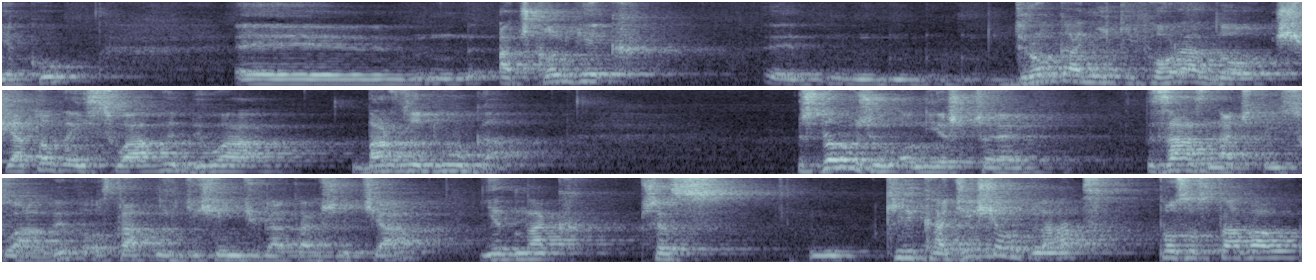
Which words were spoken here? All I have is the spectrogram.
wieku. Aczkolwiek droga Nikifora do światowej sławy była bardzo długa. Zdążył on jeszcze zaznać tej sławy w ostatnich 10 latach życia, jednak przez kilkadziesiąt lat pozostawał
